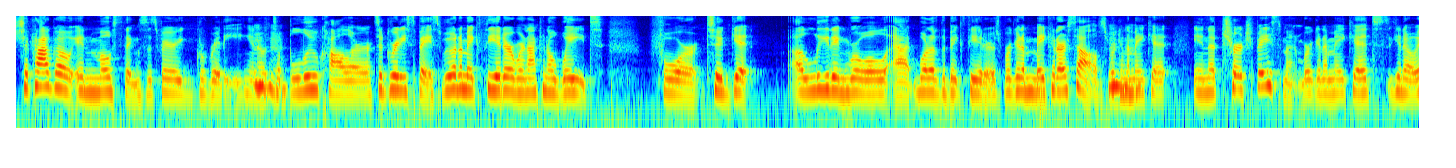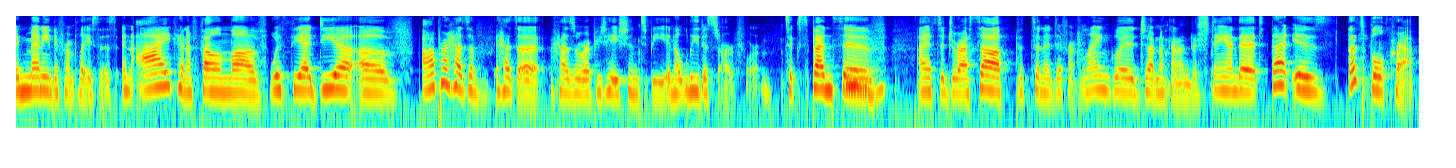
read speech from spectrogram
Chicago in most things is very gritty. You know, it's a mm-hmm. blue collar, it's a gritty space. We want to make theater. We're not going to wait for to get a leading role at one of the big theaters. We're going to make it ourselves. We're going to mm-hmm. make it in a church basement. We're going to make it, you know, in many different places. And I kind of fell in love with the idea of opera has a has a has a reputation to be an elitist art form. It's expensive. Mm-hmm. I have to dress up. It's in a different language. I'm not going to understand it. That is that's bullcrap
